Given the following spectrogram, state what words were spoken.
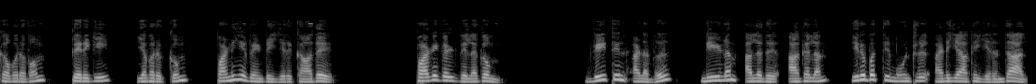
கௌரவம் பெருகி எவருக்கும் பணிய வேண்டியிருக்காது. பழிகள் விலகும். வீட்டின் அளவு நீளம் அல்லது அகலம் இருபத்தி மூன்று அடியாக இருந்தால்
